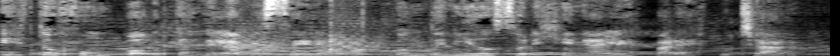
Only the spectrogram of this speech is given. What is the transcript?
Esto fue un podcast de la pecera, contenidos originales para escuchar.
